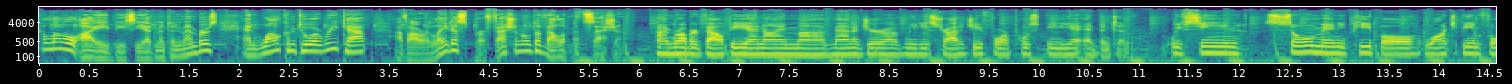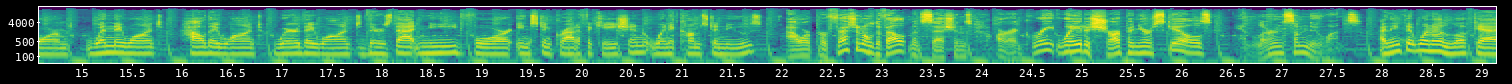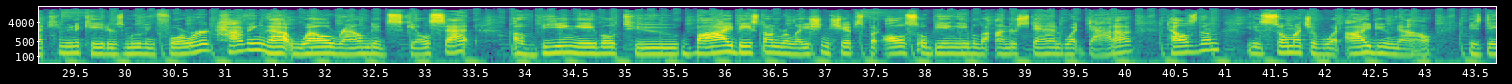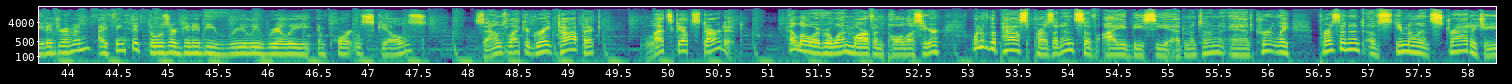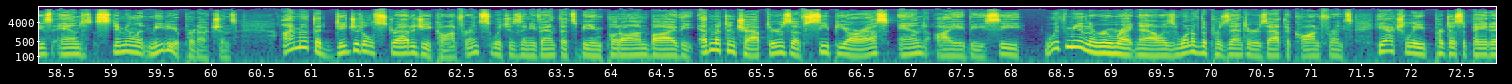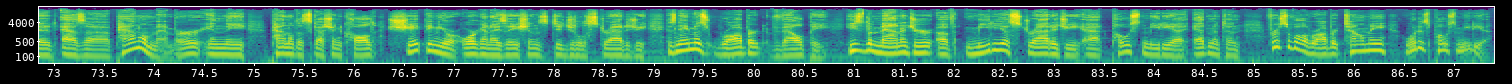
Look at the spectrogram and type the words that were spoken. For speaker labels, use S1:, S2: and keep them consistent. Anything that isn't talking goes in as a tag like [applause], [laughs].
S1: Hello, IABC Edmonton members, and welcome to a recap of our latest professional development session.
S2: I'm Robert Valpy, and I'm uh, manager of media strategy for Postmedia Edmonton. We've seen so many people want to be informed when they want, how they want, where they want. There's that need for instant gratification when it comes to news.
S1: Our professional development sessions are a great way to sharpen your skills and learn some new ones.
S2: I think that when I look at communicators moving forward, having that well rounded skill set of being able to buy based on relationships, but also being able to understand what data tells them, because so much of what I do now is data driven. I think that those are going to be really, really important skills.
S1: Sounds like a great topic. Let's get started. Hello, everyone. Marvin Polis here, one of the past presidents of IABC Edmonton and currently president of Stimulant Strategies and Stimulant Media Productions. I'm at the Digital Strategy Conference, which is an event that's being put on by the Edmonton chapters of CPRS and IABC. With me in the room right now is one of the presenters at the conference. He actually participated as a panel member in the panel discussion called Shaping Your Organization's Digital Strategy. His name is Robert Valpy. He's the manager of media strategy at Postmedia Edmonton. First of all, Robert, tell me what is Postmedia?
